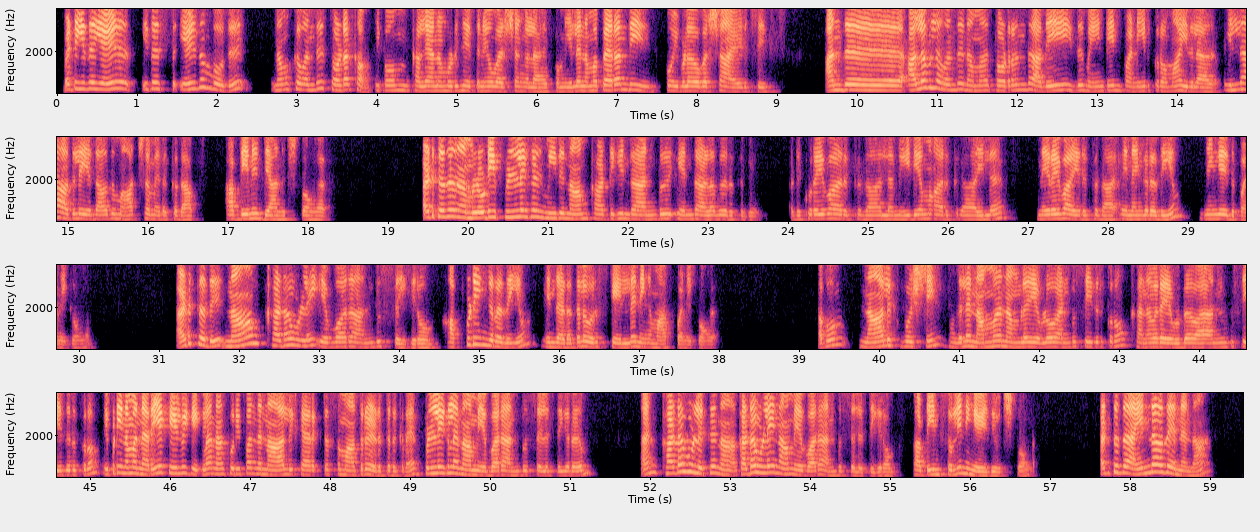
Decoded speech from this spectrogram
பட் இதை எழு இதை எழுதும்போது நமக்கு வந்து தொடக்கம். இப்போ கல்யாணம் முடிஞ்சு எத்தனையோ வருஷங்கள் ஆயிருக்கும். இல்ல நம்ம பிறந்தி இப்போ இவ்வளவு வருஷம் ஆயிடுச்சு. அந்த அளவுல வந்து நம்ம தொடர்ந்து அதே இது மெயின்டைன் பண்ணியிருக்கிறோமா? இதுல இல்ல அதுல ஏதாவது மாற்றம் இருக்குதா? அப்படின்னு தியானிச்சுக்கோங்க. அடுத்தது நம்மளுடைய பிள்ளைகள் மீது நாம் காட்டுகின்ற அன்பு எந்த அளவு இருக்குது? அது குறைவா இருக்குதா? இல்ல மீடியமா இருக்குதா? இல்ல நிறைவா இருக்குதா? என்னங்கிறதையும் நீங்க இது பண்ணிக்கோங்க. அடுத்தது நாம் கடவுளை எவ்வாறு அன்பு செய்கிறோம்? அப்படிங்கிறதையும் இந்த இடத்துல ஒரு ஸ்கேல்ல நீங்க மார்க் பண்ணிக்கோங்க. அப்போ நாலு கொஸ்டின் முதல்ல நம்ம நம்மளை எவ்வளவு அன்பு செய்திருக்கிறோம்? கணவரை எவ்வளவு அன்பு செய்திருக்கிறோம்? இப்படி நம்ம நிறைய கேள்வி கேட்கலாம். நான் குறிப்பா அந்த நாலு கேரக்டர்ஸ் மாத்திரம் எடுத்திருக்கிறேன். பிள்ளைகளை நாம் எவ்வாறு அன்பு செலுத்துகிறோம்? அண்ட் கடவுளுக்கு நான் கடவுளை நாம் எவ்வாறு அன்பு செலுத்துகிறோம்? அப்படின்னு சொல்லி நீங்க எழுதி வச்சுக்கோங்க. அடுத்தது ஐந்தாவது என்னன்னா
